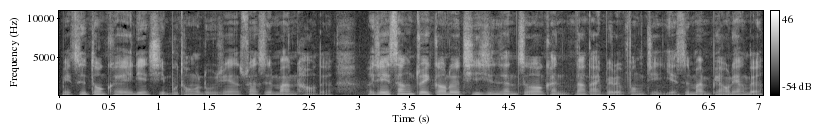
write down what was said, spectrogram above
每次都可以练习不同的路线，算是蛮好的。而且上最高的七星山之后，看大台北的风景也是蛮漂亮的。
